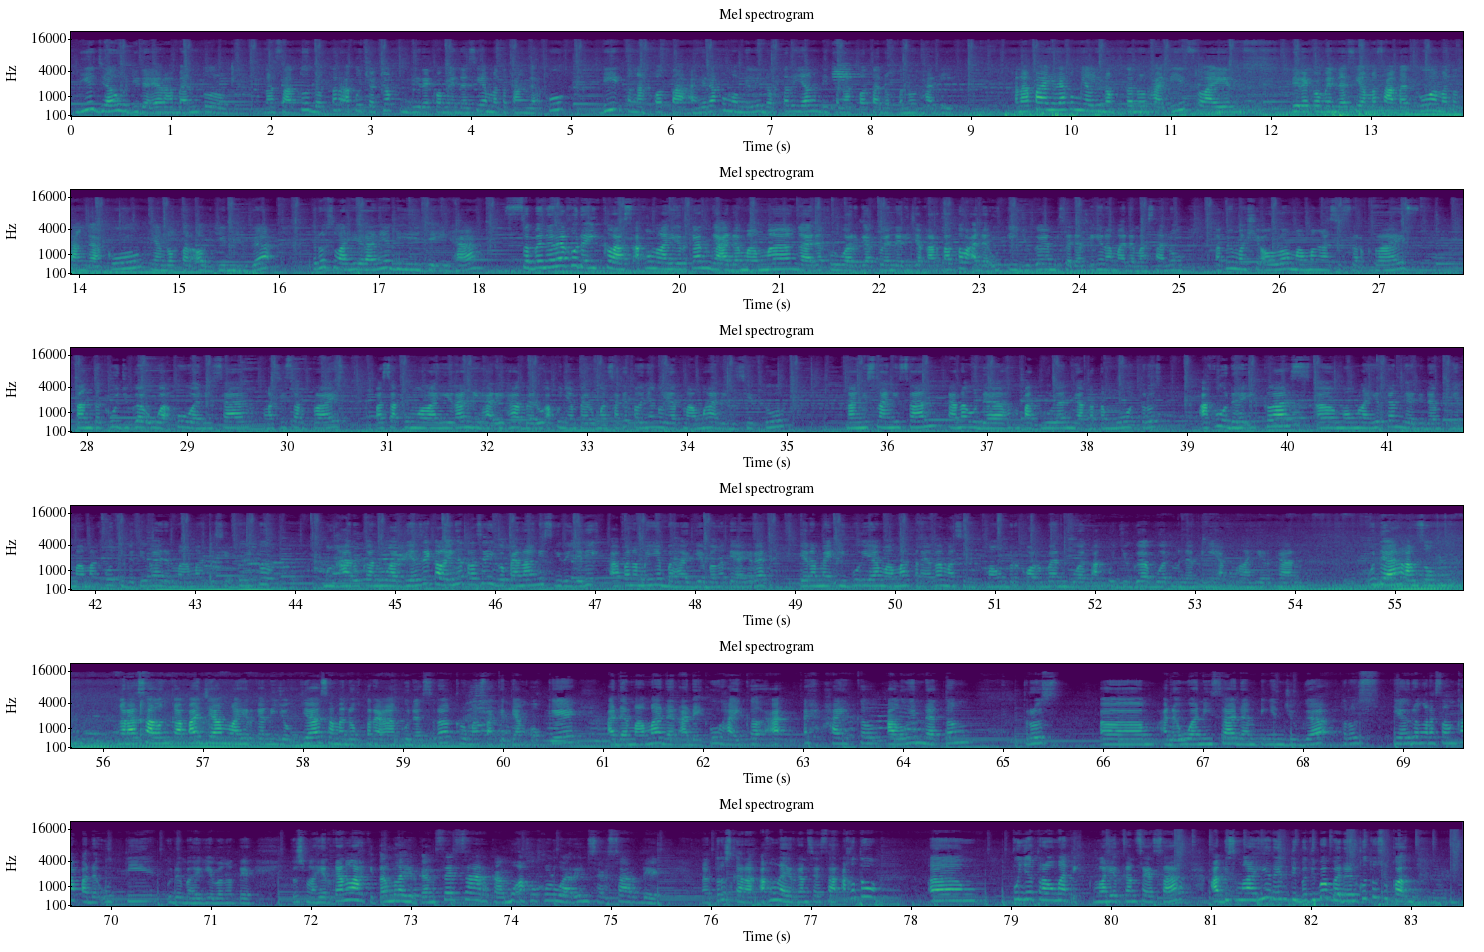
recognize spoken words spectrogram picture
dia jauh di daerah Bantul. Nah satu dokter aku cocok direkomendasi sama tetanggaku di tengah kota. Akhirnya aku memilih dokter yang di tengah kota dokter Nur Hadi. Kenapa akhirnya aku milih dokter Nur Hadi selain direkomendasi sama sahabatku sama tetanggaku yang dokter Objin juga? Terus lahirannya di JIH sebenarnya aku udah ikhlas. Aku melahirkan nggak ada mama nggak ada keluarga aku yang dari Jakarta toh ada Uti juga yang bisa dampingin sama ada Mas Hanung tapi masya Allah mama ngasih surprise. Tanteku juga uakku Wanisa ngasih surprise. Pas aku mau lahiran di hari H baru aku nyampe rumah sakit taunya ngeliat mama ada di situ. Nangis nangisan karena udah empat bulan nggak ketemu. Terus aku udah ikhlas uh, mau melahirkan nggak didampingin mamaku. Tiba-tiba ada mama di situ. Itu mengharukan luar biasa. Kalau ingat rasanya juga pengen nangis gitu. Jadi apa namanya bahagia banget ya. Akhirnya ya namanya ibu ya mama ternyata masih mau berkorban buat aku juga buat mendampingi aku melahirkan. Udah langsung ngerasa lengkap aja melahirkan di Jogja sama dokter yang aku udah serak rumah sakit yang oke. Okay. ada mama dan adekku Haikel eh Haikel Alwin dateng. Terus um, ada Wanisa dampingin juga. Terus ya udah ngerasa lengkap ada uti udah bahagia banget deh terus melahirkan lah kita melahirkan sesar. Kamu aku keluarin sesar deh. Nah terus karena aku melahirkan sesar. Aku tuh um, punya traumatik. Melahirkan sesar abis melahirin tiba-tiba badanku tuh suka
